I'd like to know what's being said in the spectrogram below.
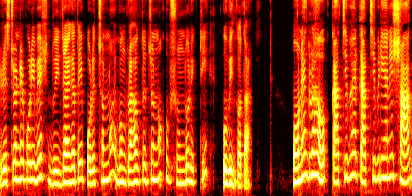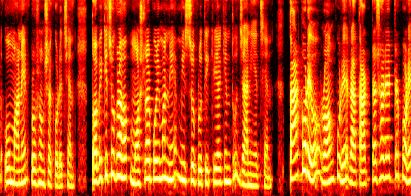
রেস্টুরেন্টের পরিবেশ দুই জায়গাতেই পরিচ্ছন্ন এবং গ্রাহকদের জন্য খুব সুন্দর একটি অভিজ্ঞতা। অনেক গ্রাহক কাচ্চি ভাইয়ের কাচ্চি বিরিয়ানির স্বাদ ও মানের প্রশংসা করেছেন। তবে কিছু গ্রাহক মশলার পরিমাণ নিয়ে মিশ্র প্রতিক্রিয়া কিন্তু জানিয়েছেন। তারপরেও রংপুরে রাত আটটা সাড়ে আটটার পরে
